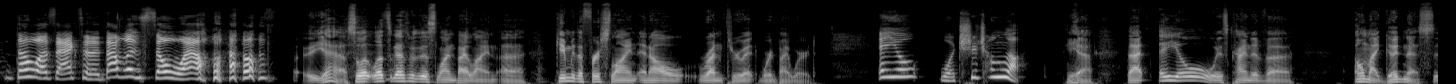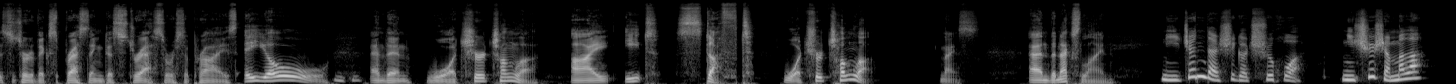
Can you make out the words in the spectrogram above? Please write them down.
That was excellent. That went so well. Uh, Yeah, so let- let's go through this line by line. Uh, give me the first line and I'll run through it word by word. 哎呦，我吃撑了。 Yeah, that ayo is kind of a, oh my goodness, it's just sort of expressing distress or surprise. Ayo. And then 我吃撑了, I eat stuffed. 我吃撑了. Nice. And the next line, 你真的是个吃货，你吃什么了？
